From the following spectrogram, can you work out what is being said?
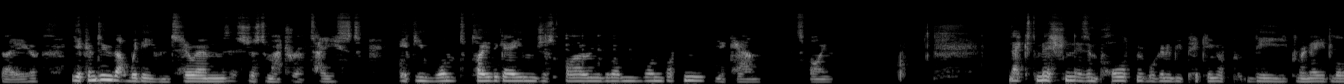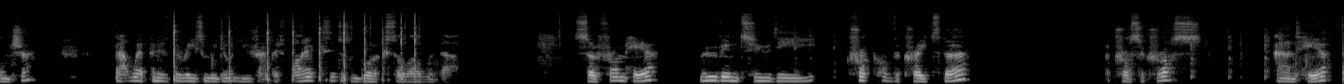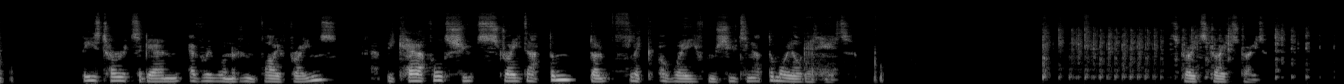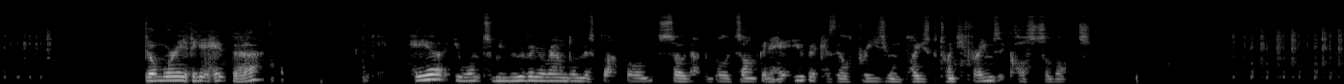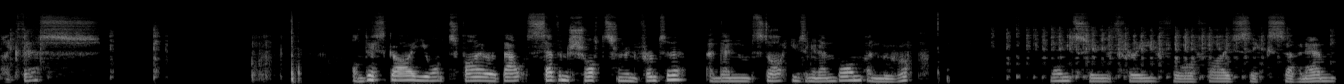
There you go. You can do that with even two M's, it's just a matter of taste. If you want to play the game just firing the one, one button, you can. It's fine. Next mission is important. We're going to be picking up the grenade launcher. That weapon is the reason we don't use rapid fire because it doesn't work so well with that. So from here, move into the crook of the crates there, across across, and here. These turrets again every 105 frames. Be careful shoot straight at them. Don't flick away from shooting at them or you'll get hit. Straight, straight, straight. Don't worry if you get hit there. Here, you want to be moving around on this platform so that the bullets aren't going to hit you because they'll freeze you in place for 20 frames. It costs a lot. Like this. On this guy, you want to fire about seven shots from in front of it, and then start using an M-bomb and move up. One, two, three, four, five, six, seven M.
